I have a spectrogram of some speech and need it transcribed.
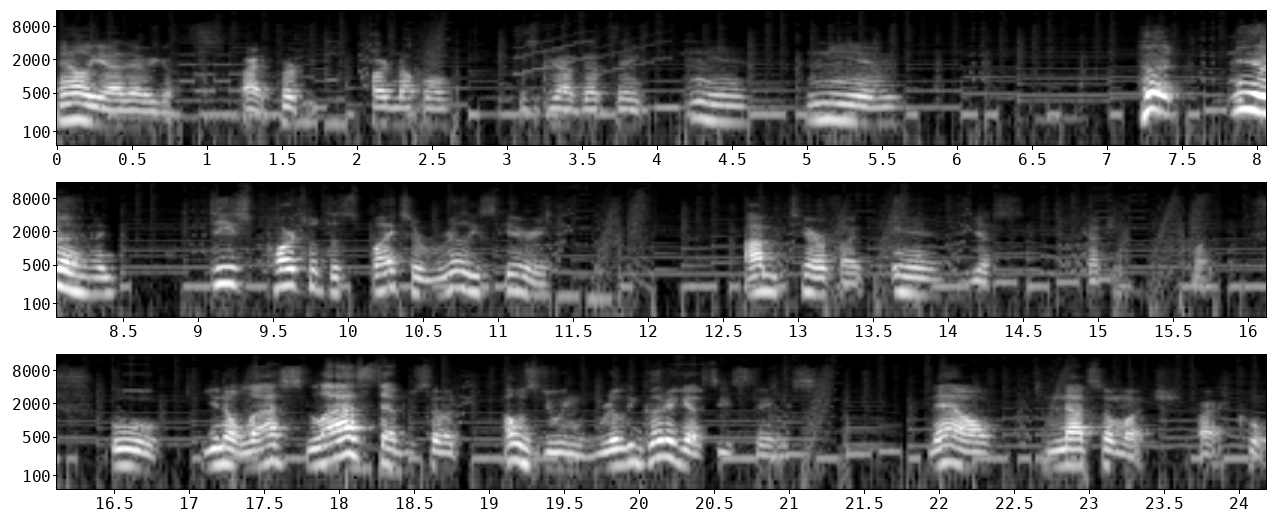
Hell yeah, there we go. Alright, perfect. Hard knuckle. Let's grab that thing. Yeah. Yeah. These parts with the spikes are really scary. I'm terrified. Yeah. Yes. Gotcha. Come on. Ooh. You know, last last episode, I was doing really good against these things. Now, not so much. Alright, cool.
